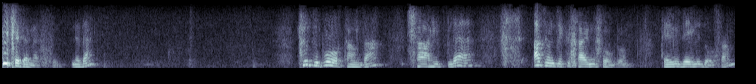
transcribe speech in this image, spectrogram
hiç edemezsin. Neden? Çünkü bu ortamda şahitle az önceki saymış olduğum tevhid ehli de olsan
